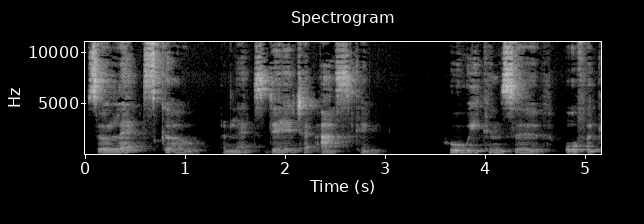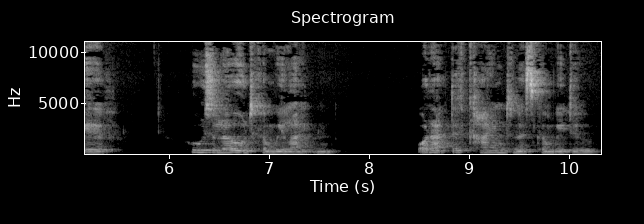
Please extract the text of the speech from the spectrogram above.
So let's go and let's dare to ask Him who we can serve or forgive. Whose load can we lighten? What act of kindness can we do?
